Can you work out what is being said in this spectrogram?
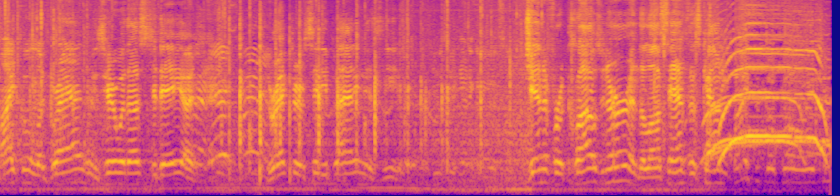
Michael LoGrande, who's here with us today, our director of city planning, is here. Jennifer Klausner and the Los Angeles County Bicycle Coalition.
